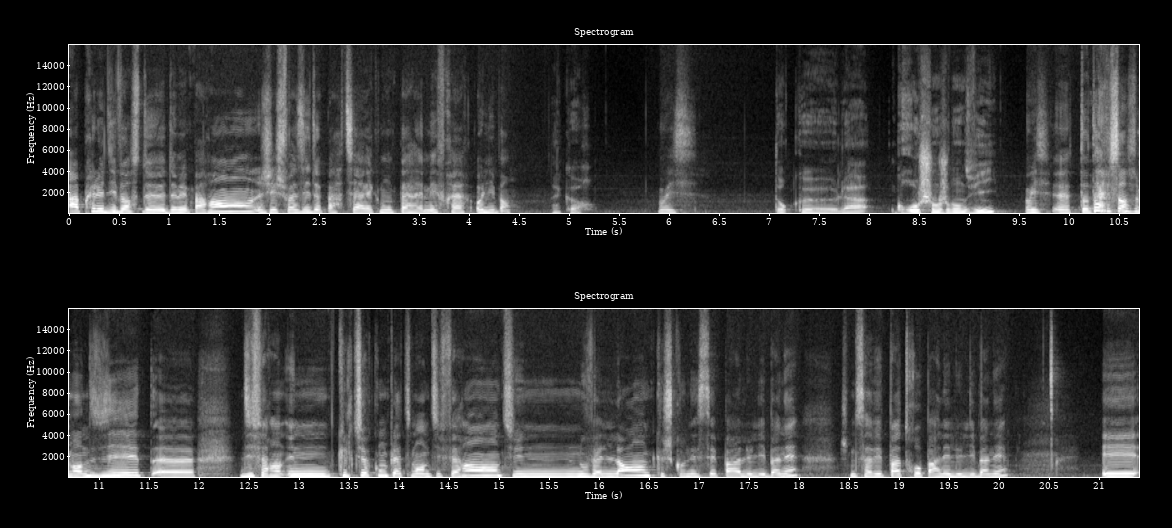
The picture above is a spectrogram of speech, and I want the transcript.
après le divorce de, mes parents, j'ai choisi de partir avec mon père et mes frères au Liban. D'accord. Oui. Donc euh, là, gros changement de vie. Oui, euh, total changement de vie, euh, une culture complètement différente, une nouvelle langue que je ne connaissais pas, le libanais. Je ne savais pas trop parler le libanais. Et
